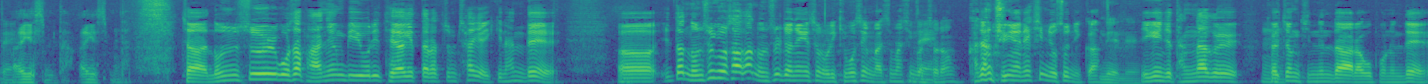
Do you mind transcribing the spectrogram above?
네. 알겠습니다. 알겠습니다. 자, 논술고사 반영 비율이 대학에 따라 좀 차이가 있긴 한데, 어, 일단 논술교사가 논술 전형에서는 우리 김호 선생님 말씀하신 네. 것처럼 가장 중요한 핵심 요소니까, 네네. 이게 이제 당락을 음. 결정 짓는다라고 보는데,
